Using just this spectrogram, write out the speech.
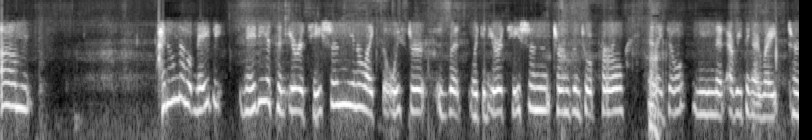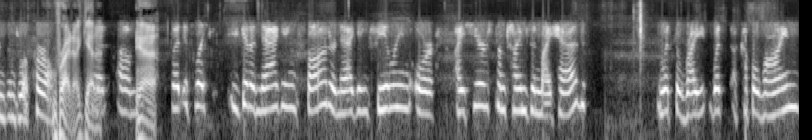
Um, I don't know. Maybe maybe it's an irritation. You know, like the oyster is that like an irritation turns into a pearl. And I don't mean that everything I write turns into a pearl. Right, I get But it. um, Yeah. but it's like you get a nagging thought or nagging feeling, or I hear sometimes in my head what the right, what a couple lines.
